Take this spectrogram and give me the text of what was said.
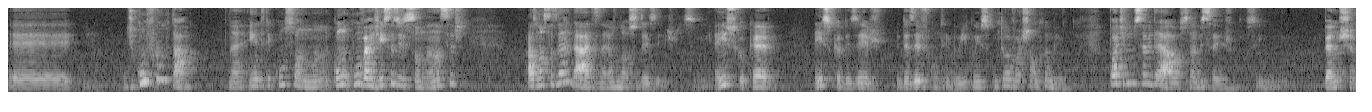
é, de confrontar né, entre convergências e dissonâncias, as nossas verdades, né, os nossos desejos. Assim, é isso que eu quero? É isso que eu desejo? Eu desejo contribuir com isso, então eu vou achar um caminho. Pode não ser o ideal, sabe, Sérgio? Assim, pé no chão.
